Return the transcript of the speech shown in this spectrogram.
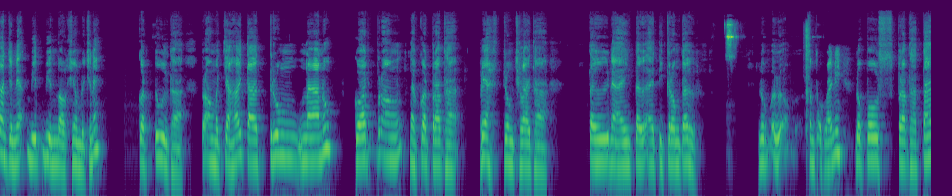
បានជាអ្នកបៀតបៀនដល់ខ្ញុំដូច្នេះគាត់ទូលថាព្រះអង្គម្ចាស់ហើយតើទ្រង់ណានោះ គាត់ព្រះអង្គគាត់ប្រាប់ថាព្រះទ្រង់ឆ្លើយថា ទៅអ្នកឯងទៅឯទីក្រុងទៅលោកសំទោសកន្លែងនេះលោកពូលប្រាប់ថាតើ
